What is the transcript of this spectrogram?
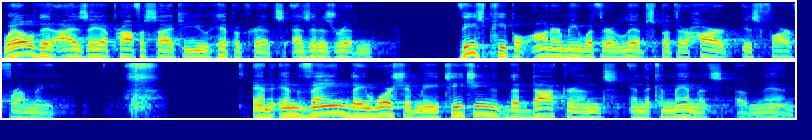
Well did Isaiah prophesy to you, hypocrites, as it is written These people honor me with their lips, but their heart is far from me. And in vain they worship me, teaching the doctrines and the commandments of men.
